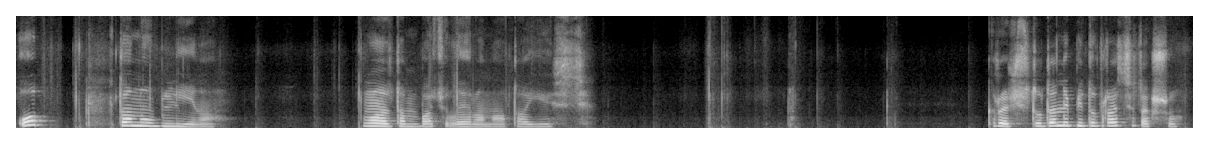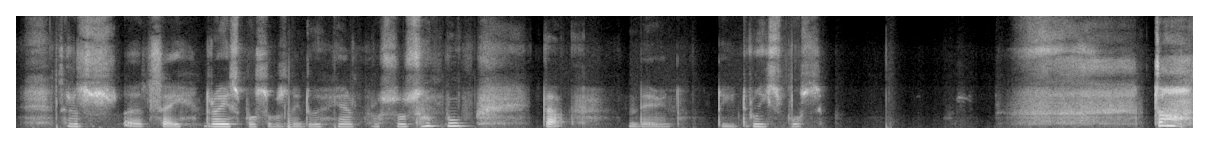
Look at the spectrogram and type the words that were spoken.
от та ну блін. У нас там бачили граната є. Коротше, туди не підобратися, так що зараз е, цей другий спосіб знайду. Я просто забув. Так, де він? Той другий спосіб. Так.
